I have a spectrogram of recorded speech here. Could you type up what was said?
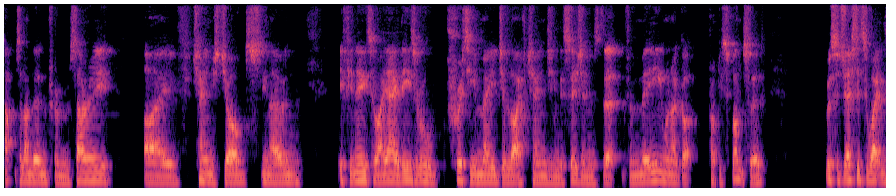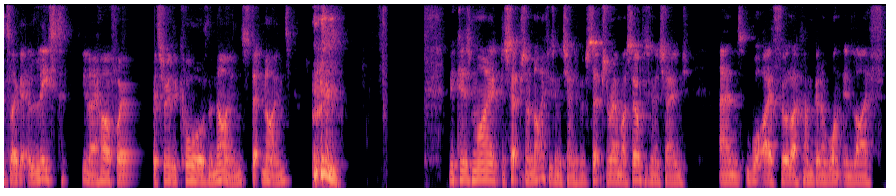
up to London from Surrey. I've changed jobs, you know, and if you're new to AA, these are all pretty major life changing decisions that for me, when I got properly sponsored, was suggested to wait until I get at least, you know, halfway through the core of the nines, step nines. because my perception of life is going to change, my perception around myself is going to change and what I feel like I'm going to want in life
